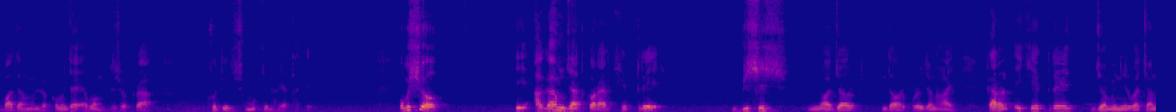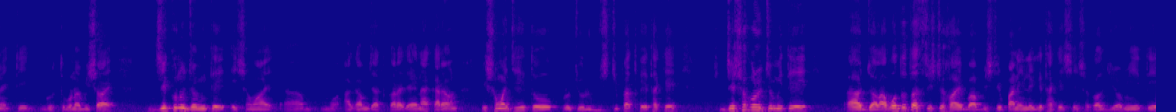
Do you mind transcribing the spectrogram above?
বাজার মূল্য কমে যায় এবং কৃষকরা ক্ষতির সম্মুখীন হয়ে থাকে। অবশ্য এই আগামজাত করার ক্ষেত্রে বিশেষ নজর দেওয়ার প্রয়োজন হয় কারণ এই ক্ষেত্রে জমি নির্বাচন একটি গুরুত্বপূর্ণ বিষয়। যে কোনো জমিতে এই সময় আম, আগামজাত করা যায় না কারণ এই সময় যেহেতু প্রচুর বৃষ্টিপাত হয়ে থাকে। যে সকল জমিতে জলাবদ্ধতা সৃষ্টি হয় বা বৃষ্টির পানি লেগে থাকে, সে সকল জমিতে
